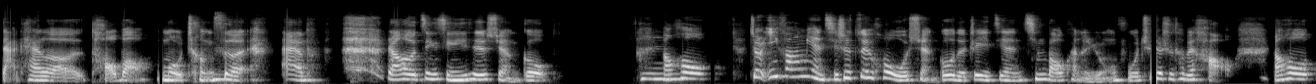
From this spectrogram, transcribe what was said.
打开了淘宝某橙色 app，然后进行一些选购，然后就是一方面，其实最后我选购的这一件轻薄款的羽绒服确实特别好，然后。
